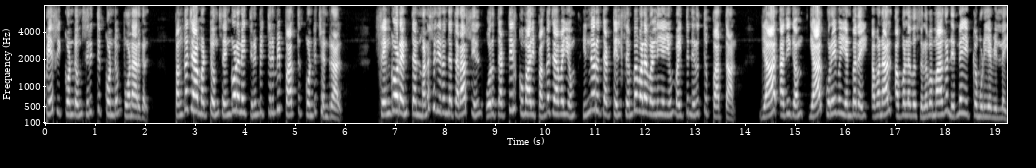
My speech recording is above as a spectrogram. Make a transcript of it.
பேசிக்கொண்டும் சிரித்துக்கொண்டும் போனார்கள். பங்கஜா மட்டும் செங்கோடனை திரும்பி திரும்பி பார்த்து கொண்டு சென்றாள். செங்கோடன் தன் மனசில் இருந்த தராசில் ஒரு தட்டில் குமாரி பங்கஜாவையும் இன்னொரு தட்டில் செம்பவளவள்ளியையும் வைத்து நிறுத்து பார்த்தான். யார் அதிகம் யார் குறைவு என்பதை அவனால் அவ்வளவு சுலபமாக நிர்ணயிக்க முடியவில்லை.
